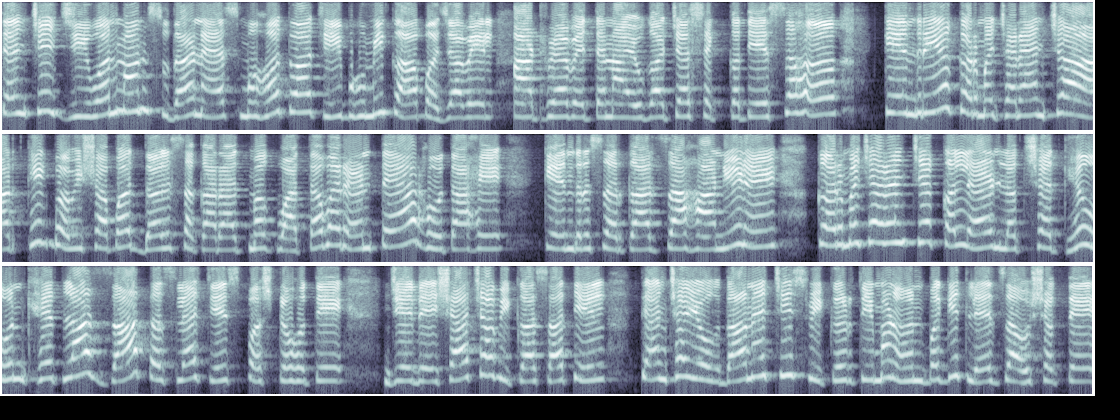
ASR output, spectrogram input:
त्यांचे जीवनमान सुधारण्यास महत्वाची भूमिका बजावेल. आठव्या वेतन आयोगाच्या शक्यतेसह केंद्रीय कर्मचाऱ्यांच्या आर्थिक भविष्याबद्दल सकारात्मक वातावरण तयार होत आहे. केंद्र सरकारचा हा निर्णय कर्मचाऱ्यांचे कल्याण लक्षात घेऊन घेतला जात असल्याचे स्पष्ट होते. जे देशाच्या विकासातील त्यांच्या योगदानाची स्वीकृती म्हणून बघितले जाऊ शकते.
